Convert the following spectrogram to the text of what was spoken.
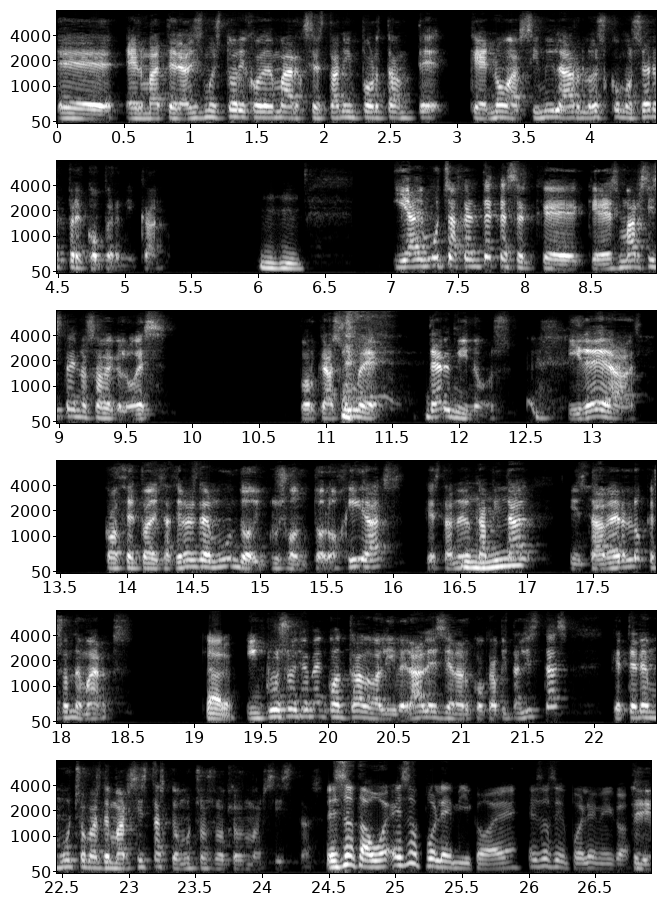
eh, el materialismo histórico de Marx es tan importante que no asimilarlo es como ser precopernicano. Ujú. Y hay mucha gente que, se- que- que es marxista y no sabe que lo es, porque asume términos, ideas, conceptualizaciones del mundo, incluso ontologías que están en el capital sin saber lo que son de Marx. Claro. Incluso yo me he encontrado a liberales y anarcocapitalistas que tienen mucho más de marxistas que muchos otros marxistas. Eso está eso es polémico, ¿eh? Eso sí es polémico. Sí,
